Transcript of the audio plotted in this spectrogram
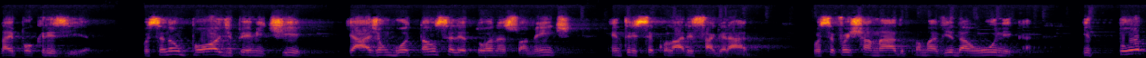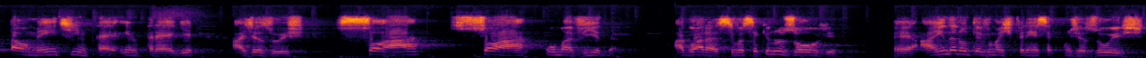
na hipocrisia. Você não pode permitir que haja um botão seletor na sua mente entre secular e sagrado. Você foi chamado para uma vida única, e totalmente entregue a Jesus. Só há, só há uma vida. Agora, se você que nos ouve é, ainda não teve uma experiência com Jesus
